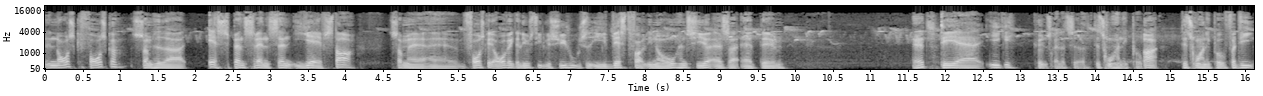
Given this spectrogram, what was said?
en norsk forsker, som hedder Espen Svendsen Jævstad, som er, er forsker i overvægt og livsstil ved sygehuset i Vestfold i Norge, han siger altså, at øh, At? det er ikke kønsrelateret. Det tror han ikke på. Nej. Det tror han ikke på, fordi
